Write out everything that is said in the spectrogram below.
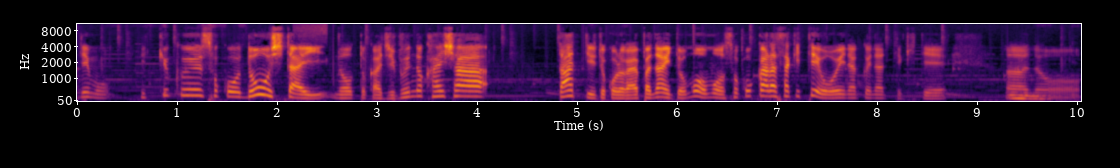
でも結局そこをどうしたいのとか自分の会社だっていうところがやっぱないともうもうそこから先手を負えなくなってきて、あの、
